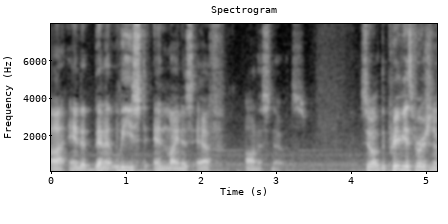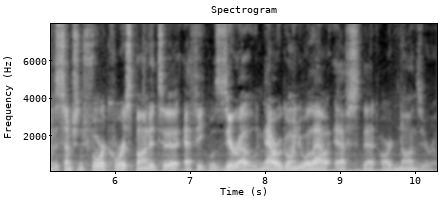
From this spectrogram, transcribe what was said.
uh, and then at least n minus f honest nodes. So the previous version of assumption 4 corresponded to f equals 0. Now we're going to allow f's that are non-zero.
